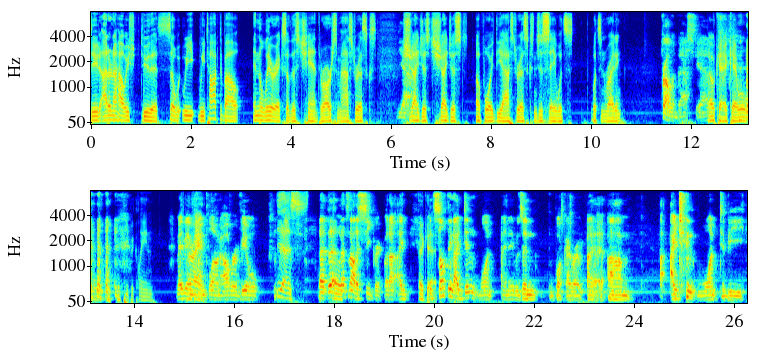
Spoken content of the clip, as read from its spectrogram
Dude, I don't know how we should do this. So we we talked about in the lyrics of this chant, there are some asterisks. Yeah. Should I just should I just avoid the asterisks and just say what's what's in writing? Probably best, yeah. Okay, okay, we'll, we'll, we'll keep it clean. Maybe in right. Pamplona I'll reveal Yes. that, that Oh. that's not a secret, but I, I Okay. it's something I didn't want, and it was in the book I wrote. I, um, I, I didn't want to be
